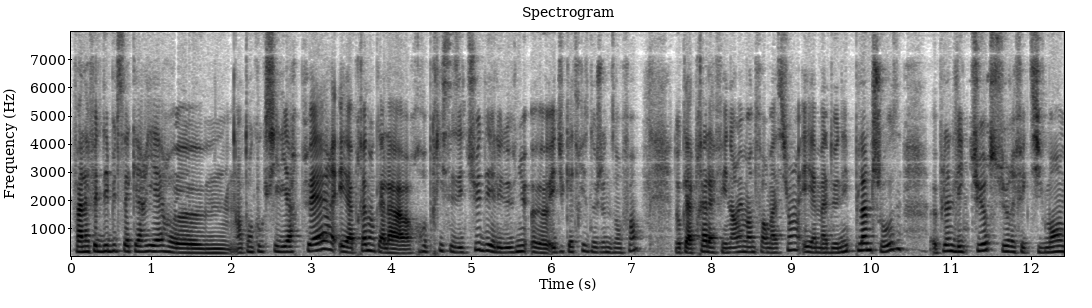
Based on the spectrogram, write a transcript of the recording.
Enfin, elle a fait le début de sa carrière euh, en tant qu'auxiliaire puère, et après, donc, elle a repris ses études et elle est devenue euh, éducatrice de jeunes enfants. Donc après, elle a fait énormément de formations et elle m'a donné plein de choses, euh, plein de lectures sur effectivement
